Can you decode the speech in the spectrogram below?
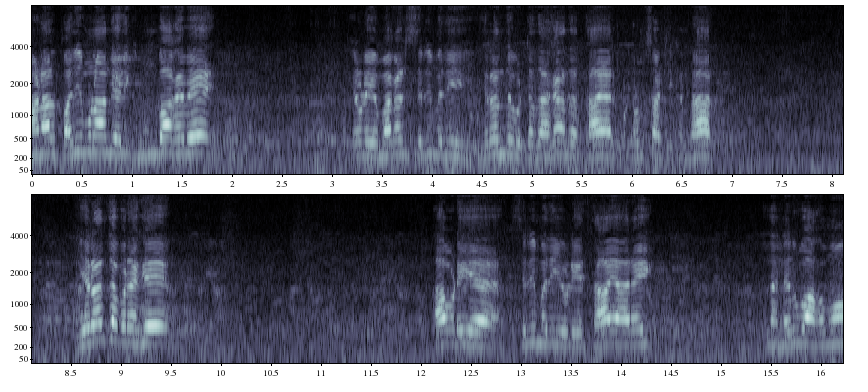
ஆனால் பதிமூணாம் தேதிக்கு முன்பாகவே என்னுடைய மகள் ஸ்ரீமதி இறந்து விட்டதாக அந்த தாயார் குற்றம் சாட்டிக்கின்றார் இறந்த பிறகு அவருடைய ஸ்ரீமதியுடைய தாயாரை அந்த நிர்வாகமோ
